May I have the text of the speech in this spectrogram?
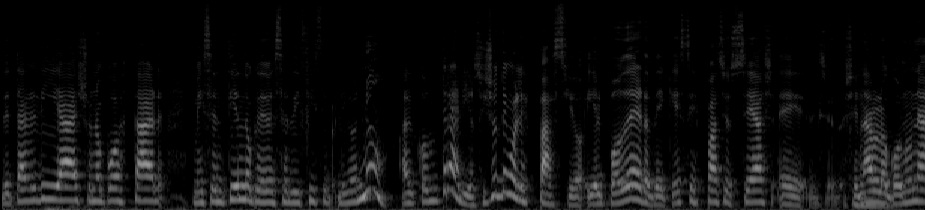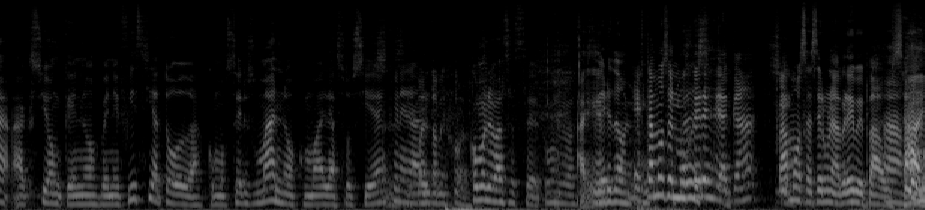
de tal día, yo no puedo estar, me dice, entiendo que debe ser difícil. Le digo, no, al contrario, si yo tengo el espacio y el poder de que ese espacio sea eh, llenarlo con una acción que nos beneficie a todas, como seres humanos, como a la sociedad en general, cuanto mejor. ¿cómo lo vas a hacer? ¿Cómo lo vas a Ay, hacer? Perdón. Estamos en Mujeres de Acá. Vamos a hacer una breve pausa. Ah. Ay,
